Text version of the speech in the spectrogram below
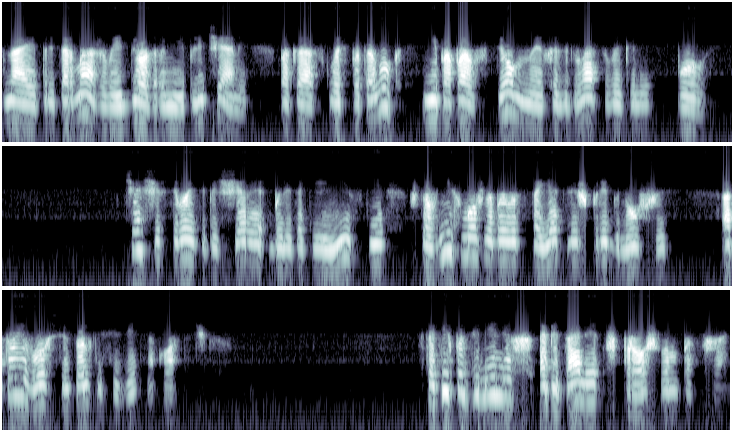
зная, притормаживая бедрами и плечами, пока сквозь потолок не попал в темную, хоть глаз выколи, полость. Чаще всего эти пещеры были такие низкие, что в них можно было стоять лишь пригнувшись, а то и вовсе только сидеть на корточках. В таких подземельях обитали в прошлом пасхальцы.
